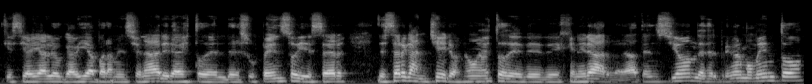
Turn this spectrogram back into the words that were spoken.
si hay algo que había para mencionar era esto del, suspenso y de ser, de ser gancheros, ¿no? Esto de, generar atención desde el primer momento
